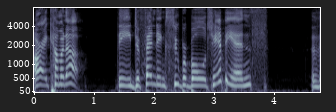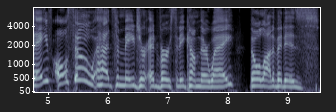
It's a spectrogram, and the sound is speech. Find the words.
All right, coming up, the defending Super Bowl champions, they've also had some major adversity come their way, though a lot of it is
